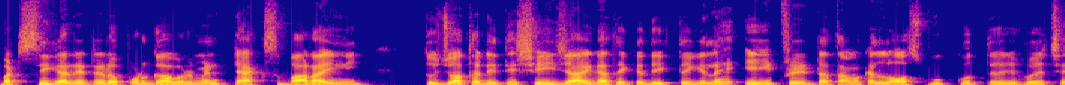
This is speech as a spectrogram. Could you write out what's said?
বাট সিগারেটের ওপর গভর্নমেন্ট ট্যাক্স বাড়ায়নি। তো যথারীতি সেই জায়গা থেকে দেখতে গেলে এই ট্রেডটাতে আমাকে লস বুক করতে হয়েছে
